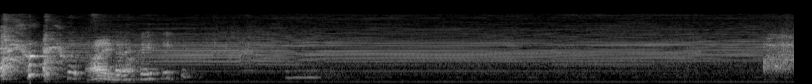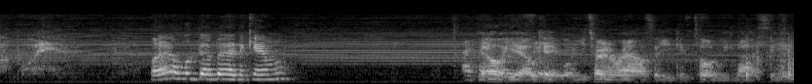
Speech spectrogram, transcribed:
I know. Oh boy. Well, that don't look that bad in the camera. I can't Oh really yeah, see. okay. Well, you turn around so you can totally not see it. All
